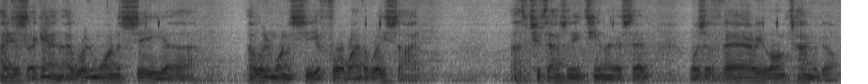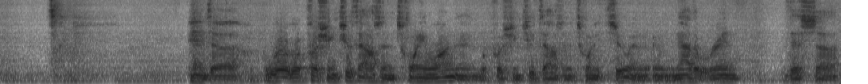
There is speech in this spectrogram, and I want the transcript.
I just, again, I wouldn't want to see, uh, I wouldn't want to see you fall by the wayside. Uh, 2018, like I said, was a very long time ago. And uh, we're, we're pushing 2021 and we're pushing 2022. And, and now that we're in this uh,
